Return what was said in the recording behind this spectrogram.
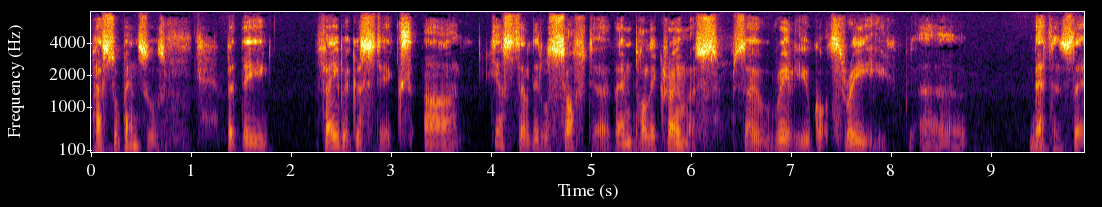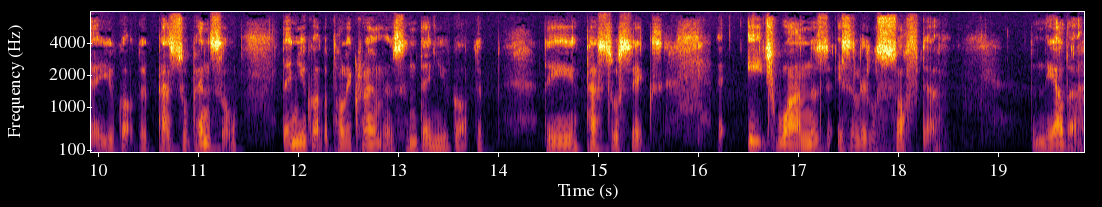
pastel pencils. But the Faber sticks are just a little softer than polychromos. So really, you've got three uh, methods there. You've got the pastel pencil, then you've got the polychromos, and then you've got the the pastel sticks. Each one is, is a little softer than the other,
